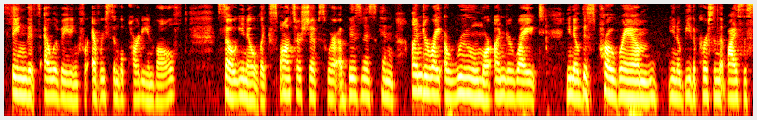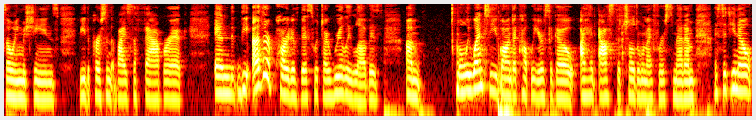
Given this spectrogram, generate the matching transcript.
thing that's elevating for every single party involved so, you know, like sponsorships where a business can underwrite a room or underwrite, you know, this program, you know, be the person that buys the sewing machines, be the person that buys the fabric. And the other part of this, which I really love, is um, when we went to Uganda a couple years ago, I had asked the children when I first met them, I said, you know,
